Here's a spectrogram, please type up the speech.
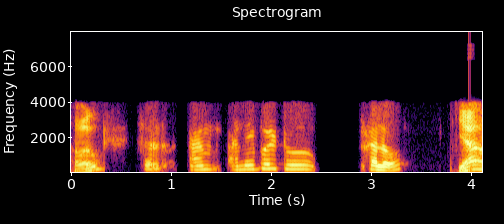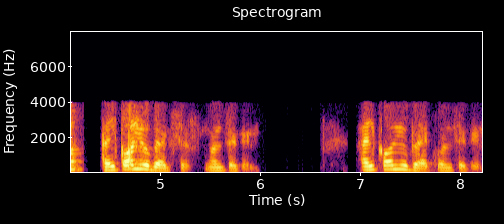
Hello? Sir, I'm unable to. Hello. Yeah? I'll call you back, sir. One second. I'll call you back. One second.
